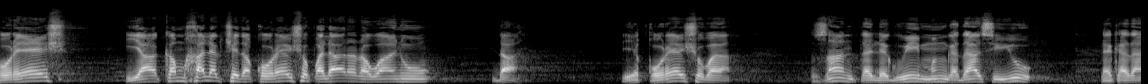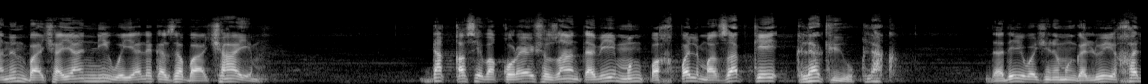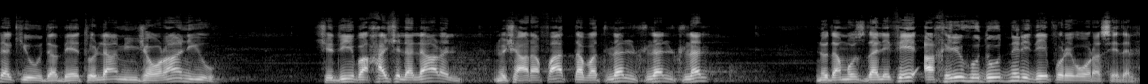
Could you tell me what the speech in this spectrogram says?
قریش یا کم خلق چې د قریشو په لار روانو دا دی قریشو به ځان ته لګوي منګه داسې یو لکه دا نن باچایان دی وی لکه زه باچایم دقه سی به قریشو ځان ته وی منګ په خپل مذهب کې کلک یو کلک د دې وجنه منګ لوی خلک یو د بیت الله من جوران یو چې دوی به حج له لاړل نو چې عرفات ته به تلل تلل تلل نو د مزدلفې اخري حدود نه دې پورې ورسېدل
